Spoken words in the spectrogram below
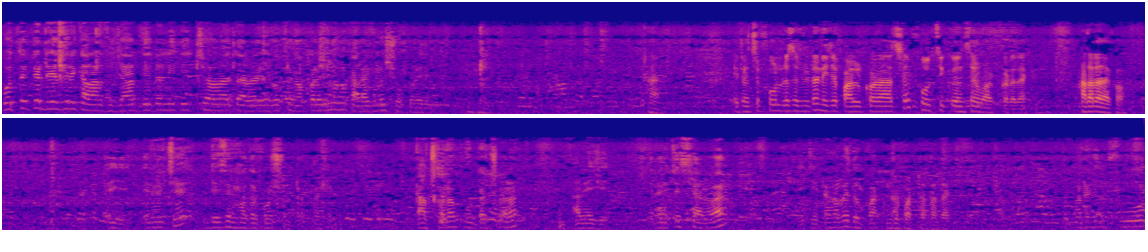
প্রত্যেকটা ড্রেসেরই কালার আছে যার যেটা নিতে ইচ্ছা হয় তার ইনবক্সে নক করে কিন্তু কালারগুলো শো করে দেবো হ্যাঁ। এটা হচ্ছে ফুল ভিউটা নিচে পার্ল করা আছে ফুল সিকোয়েন্সের ওয়ার্ক করা দেখেন। হাতাটা দেখো। এই যে এটা হচ্ছে ড্রেসের হাতের পোর্শনটা দেখেন। কাজ করা ফুল কাজ করা। আর এই যে এটা হচ্ছে সালোয়ার এই যেটা হবে দোপাট্টা। দুপাট্টাটা দেখেন দোপাট্টা কিন্তু ফুল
